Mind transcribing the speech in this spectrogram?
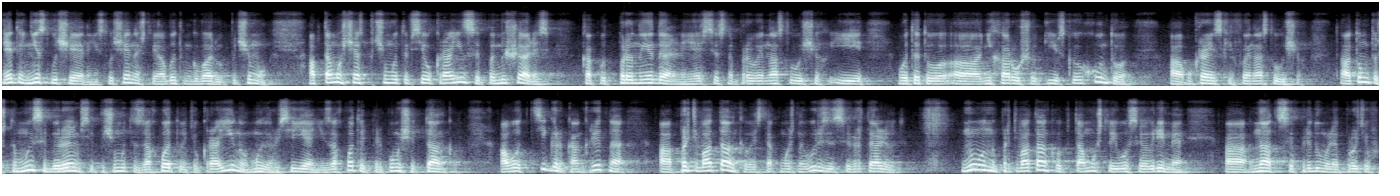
Это не случайно, не случайно, что я об этом говорю. Почему? А потому что сейчас почему-то все украинцы помешались, как вот параноидальные, я, естественно, про военнослужащих и вот эту а, нехорошую киевскую хунту а, украинских военнослужащих, о том, то, что мы собираемся почему-то захватывать Украину, мы, россияне, захватывать при помощи танков. А вот «Тигр» конкретно а, противотанковый, если так можно выразиться, вертолет. Ну, он противотанковый, потому что его в свое время а, нации придумали против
